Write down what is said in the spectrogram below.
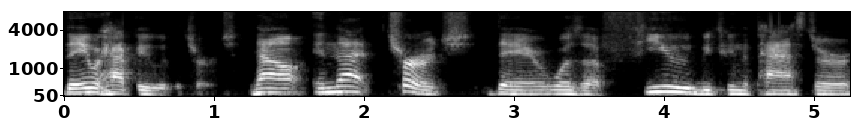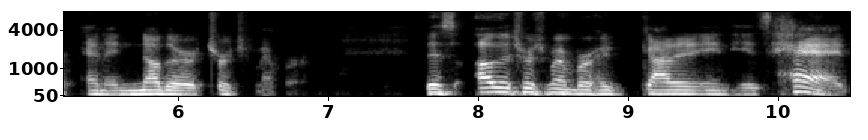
They were happy with the church. Now, in that church, there was a feud between the pastor and another church member this other church member had got it in his head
